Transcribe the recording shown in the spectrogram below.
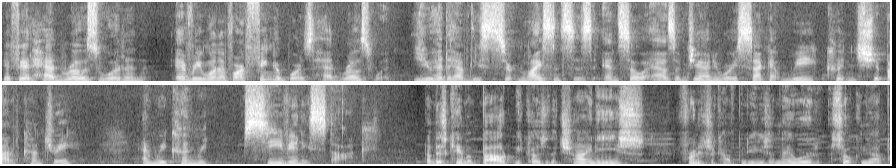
If it had rosewood and every one of our fingerboards had rosewood, you had to have these certain licenses. And so as of January 2nd, we couldn't ship out of country and we couldn't receive any stock. Now, this came about because of the Chinese furniture companies, and they were soaking up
